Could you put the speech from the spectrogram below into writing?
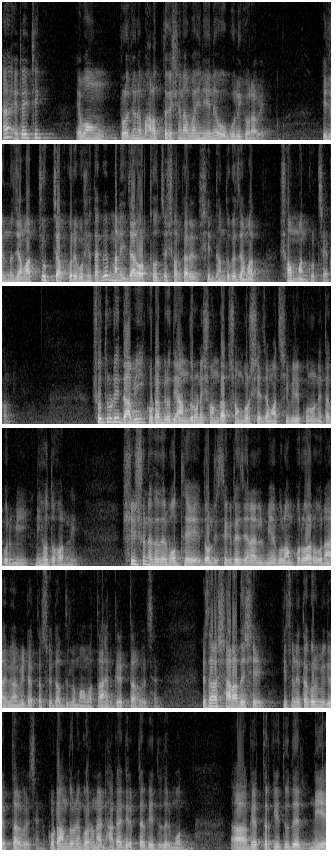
হ্যাঁ এটাই ঠিক। এবং প্রয়োজনে ভারত থেকে সেনাবাহিনী এনেও গুলি করাবে। এই জন্য জামাত চুপচাপ করে বসে থাকবে মানে যার অর্থ হচ্ছে সরকারের সিদ্ধান্তকে জামাত সম্মান করছে এখন। সূত্রটি দাবি কোটাবিরোধী আন্দোলনে সংঘাত সংঘর্ষে জামাত শিবিরে কোনো নেতাকর্মী নিহত হননি। শীর্ষ নেতাদের মধ্যে দলটির সেক্রেটারি জেনারেল মিয়া গোলাম পরোয়ার ও নায়েব আমির ডাক্তার সৈয়দ আবদুল্লাহ মোহাম্মদ তাহের গ্রেপ্তার হয়েছেন। এছাড়া সারা দেশে কিছু নেতাকর্মী গ্রেপ্তার হয়েছেন। কোটা আন্দোলনের ঘটনায় ঢাকায় গ্রেপ্তারকৃতদের মধ্যে গ্রেপ্তারকৃতদের নিয়ে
